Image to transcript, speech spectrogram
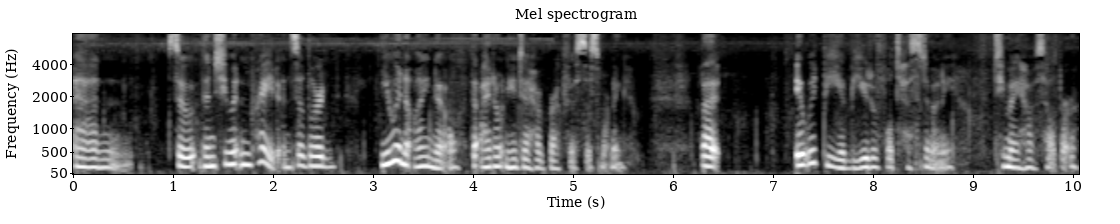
And so then she went and prayed and said, Lord, you and I know that I don't need to have breakfast this morning, but it would be a beautiful testimony to my house helper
